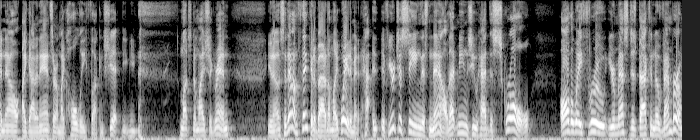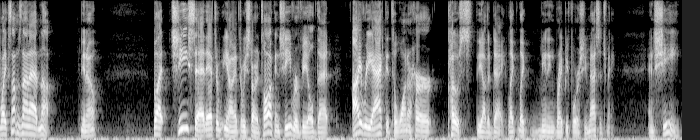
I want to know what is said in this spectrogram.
and now I got an answer. I'm like, holy fucking shit. You, much to my chagrin, you know. So then I'm thinking about it. I'm like, wait a minute. How, if you're just seeing this now, that means you had to scroll all the way through your messages back to November. I'm like, something's not adding up, you know. But she said after you know after we started talking, she revealed that I reacted to one of her posts the other day, like like meaning right before she messaged me, and she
